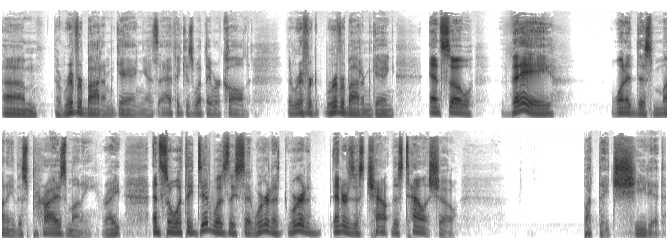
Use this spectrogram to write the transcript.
um, the River Bottom Gang, as I think is what they were called, the River River Bottom Gang, and so they wanted this money, this prize money, right? And so what they did was they said, "We're gonna we're gonna enter this cha- this talent show," but they cheated.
